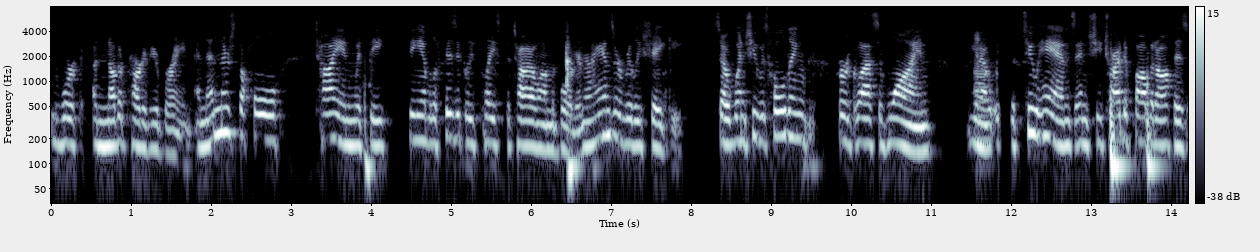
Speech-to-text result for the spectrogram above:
work another part of your brain. And then there's the whole tie in with the being able to physically place the tile on the board. And her hands are really shaky. So when she was holding her glass of wine, you know, with two hands, and she tried to fob it off as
